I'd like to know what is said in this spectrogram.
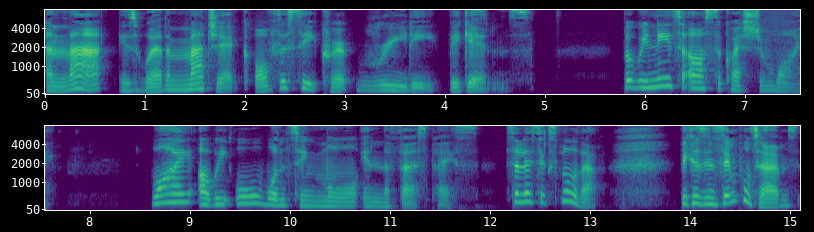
And that is where the magic of the secret really begins. But we need to ask the question why? Why are we all wanting more in the first place? So let's explore that. Because, in simple terms,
